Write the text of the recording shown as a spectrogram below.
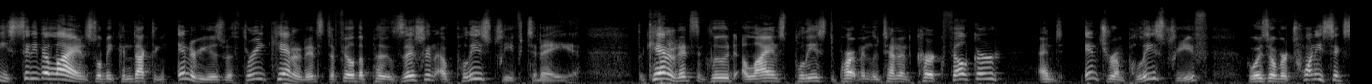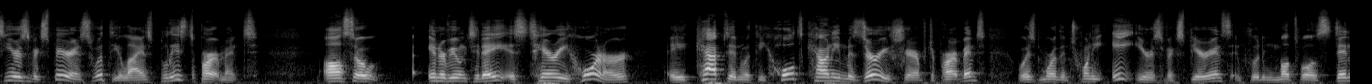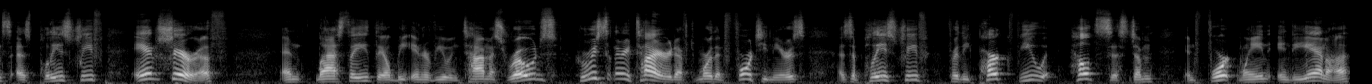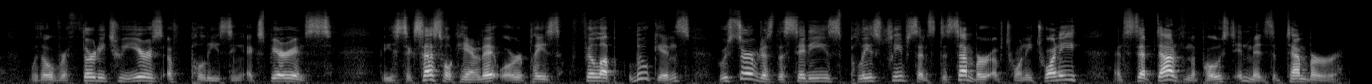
the City of Alliance will be conducting interviews with three candidates to fill the position of police chief today. The candidates include Alliance Police Department Lieutenant Kirk Felker and interim police chief, who has over 26 years of experience with the Alliance Police Department. Also interviewing today is Terry Horner, a captain with the Holt County, Missouri Sheriff Department, who has more than 28 years of experience, including multiple stints as police chief and sheriff. And lastly, they'll be interviewing Thomas Rhodes, who recently retired after more than 14 years as a police chief for the Parkview Health System in Fort Wayne, Indiana, with over 32 years of policing experience. The successful candidate will replace Philip Lukens, who served as the city's police chief since December of 2020 and stepped down from the post in mid September.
